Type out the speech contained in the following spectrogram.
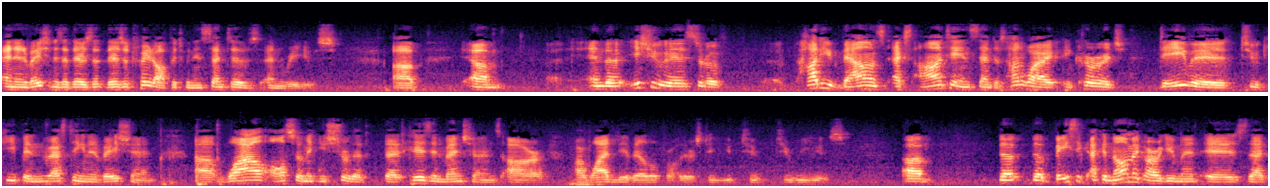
an innovation is that there's a, there's a trade-off between incentives and reuse. Um, and the issue is sort of how do you balance ex ante incentives? How do I encourage David to keep investing in innovation uh, while also making sure that, that his inventions are, are widely available for others to, to, to reuse? Um, the, the basic economic argument is that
